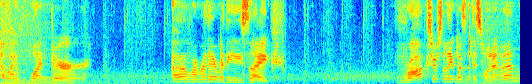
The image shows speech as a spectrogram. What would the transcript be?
Oh, I wonder. Oh, remember there were these like rocks or something? Wasn't this one of them?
